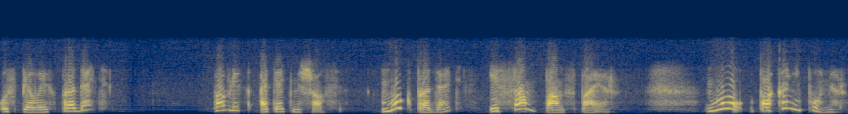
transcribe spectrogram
успела их продать? Павлик опять мешался. Мог продать, и сам пан Спайер. Ну, пока не помер.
